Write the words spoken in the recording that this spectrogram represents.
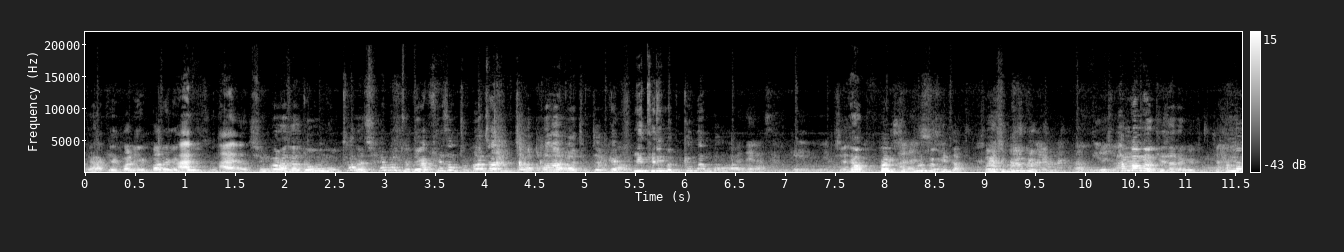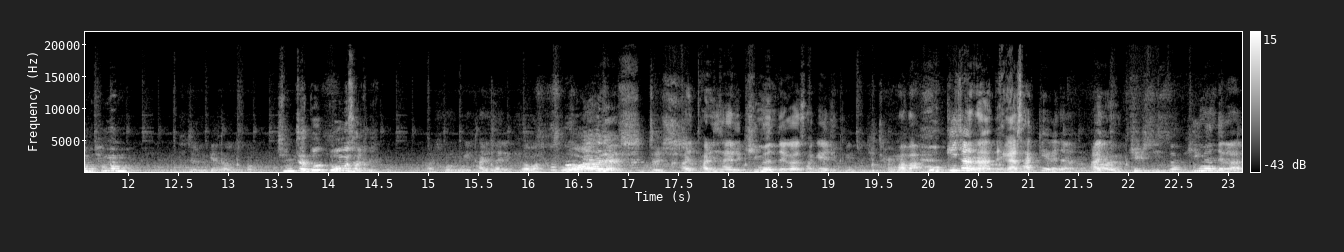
내가 할게. 빨리 빠르게 아, 보여주세요. 아. 친구나 나 너무 못하다. 제발 좀 내가 계산 좀 하자 진짜. 아 진짜 이게 이게 드리면 끝난다. 내가 살게 진짜 형, 형이 지금 알았어. 무릎 꿇힌다. 형이 지금 무릎 꿇힌다. 형 이러지 한 마. 번만 계산하게 해줘. 한 번만, 한 번만. 진짜 늦게 사고 싶어? 진짜 너 너무 사주고 싶어. 아 지금 여기 다리 사이를 기어봐 와야 진짜. 씨. 아니 다리 사이를 기면 내가 사게 해줄게 장난- 봐봐 못 기잖아 내가 살게 그냥. 아니 길수 있어? 기면 내가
